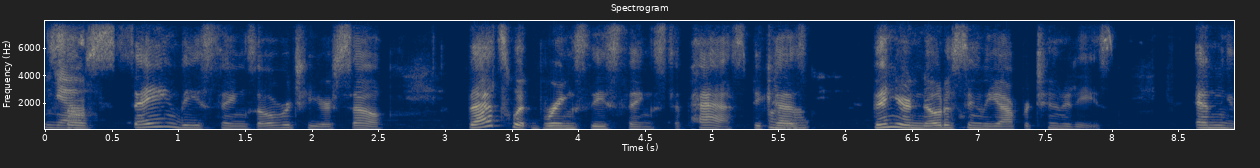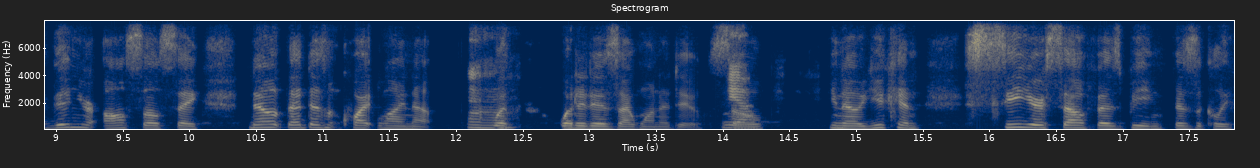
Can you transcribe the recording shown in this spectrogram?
Yeah. So, saying these things over to yourself, that's what brings these things to pass because mm-hmm. then you're noticing the opportunities. And then you're also saying, no, that doesn't quite line up mm-hmm. with what it is I want to do. So, yeah. you know, you can see yourself as being physically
